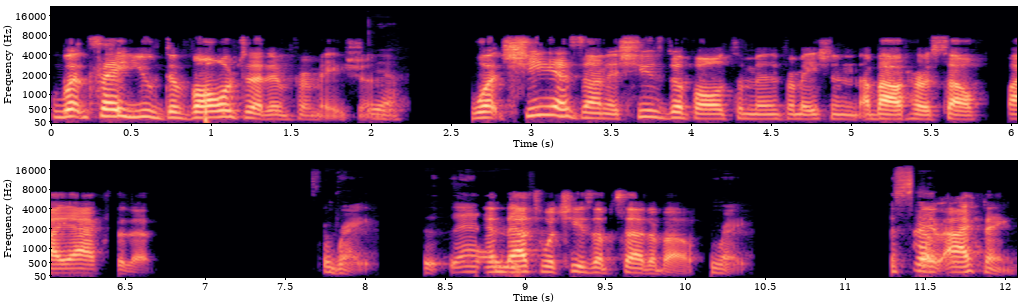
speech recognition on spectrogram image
let's say you've divulged that information. Yeah. What she has done is she's divulged some information about herself by accident. Right. and And that's what she's upset about. right. I So I think.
